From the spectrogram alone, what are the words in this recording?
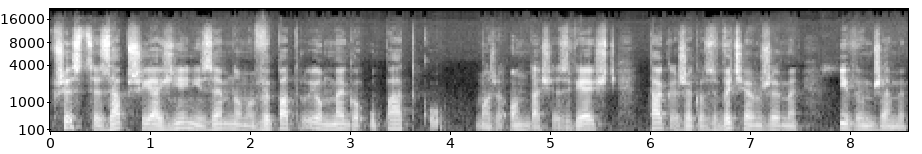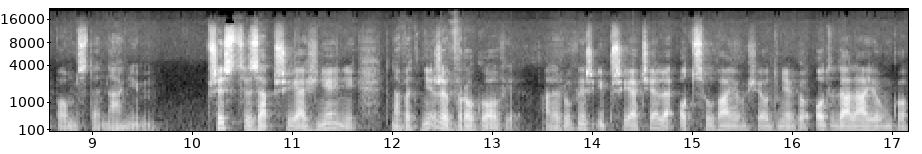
Wszyscy zaprzyjaźnieni ze mną wypatrują mego upadku. Może on da się zwieść, tak, że go zwyciężymy i wymrzemy pomstę na nim. Wszyscy zaprzyjaźnieni, to nawet nie, że wrogowie, ale również i przyjaciele odsuwają się od niego, oddalają go,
